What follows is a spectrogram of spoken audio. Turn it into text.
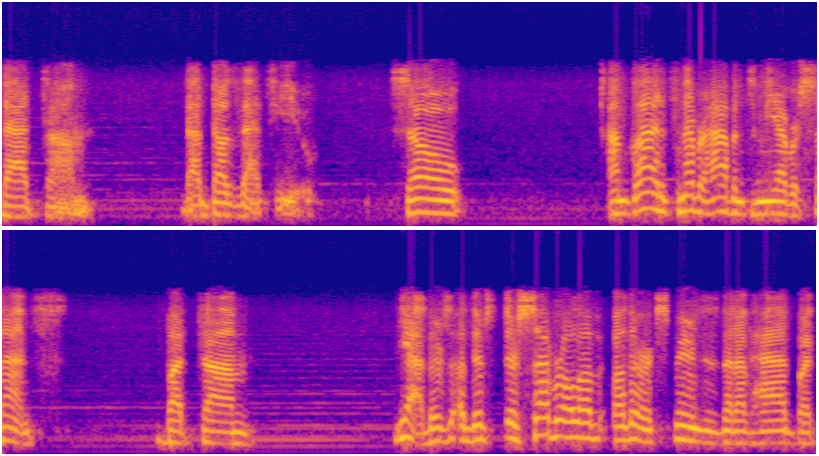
that um, that does that to you. So I'm glad it's never happened to me ever since. But um, yeah, there's uh, there's there's several other experiences that I've had, but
